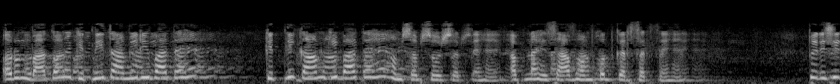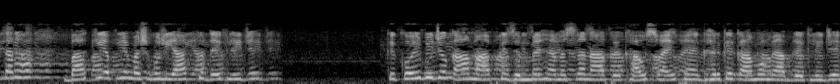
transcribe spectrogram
اور ان باتوں میں کتنی تعمیری باتیں ہیں؟ کتنی کام کی باتیں ہیں؟ ہم سب سوچ سکتے ہیں، اپنا حساب ہم خود کر سکتے ہیں۔ پھر اسی طرح باقی اپنی مشغولیات کو دیکھ لیجیے کہ کوئی بھی جو کام آپ کے ذمے ہے، مثلاً آپ ایک ہاؤس وائف ہیں، گھر کے کاموں میں آپ دیکھ لیجیے۔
